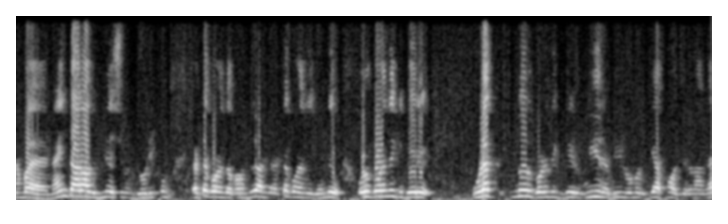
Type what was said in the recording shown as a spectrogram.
நம்ம நயன்தாரா விக்னேஸ்வரன் ஜோடிக்கும் ரெட்ட குழந்தை பிறந்தது. அந்த ரெட்ட குழந்தைக்கு வந்து ஒரு குழந்தைக்கு பேர் உலக் இன்னொரு குழந்தைக்கு பேர் உயிர் அப்படின்னு ரொம்ப வித்தியாசமாக வச்சுருந்தாங்க.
